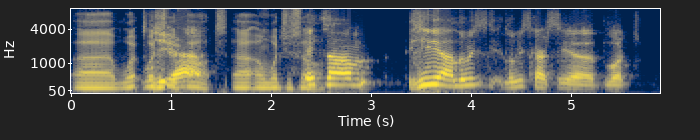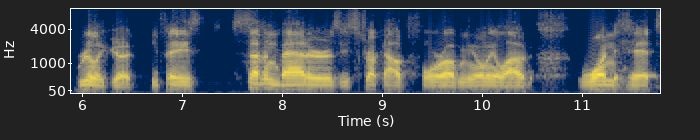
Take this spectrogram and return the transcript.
what what's yeah. your thoughts on what you saw? It's um he Luis Luis Garcia looked really good. He faced seven batters. He struck out four of them. He only allowed one hit.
